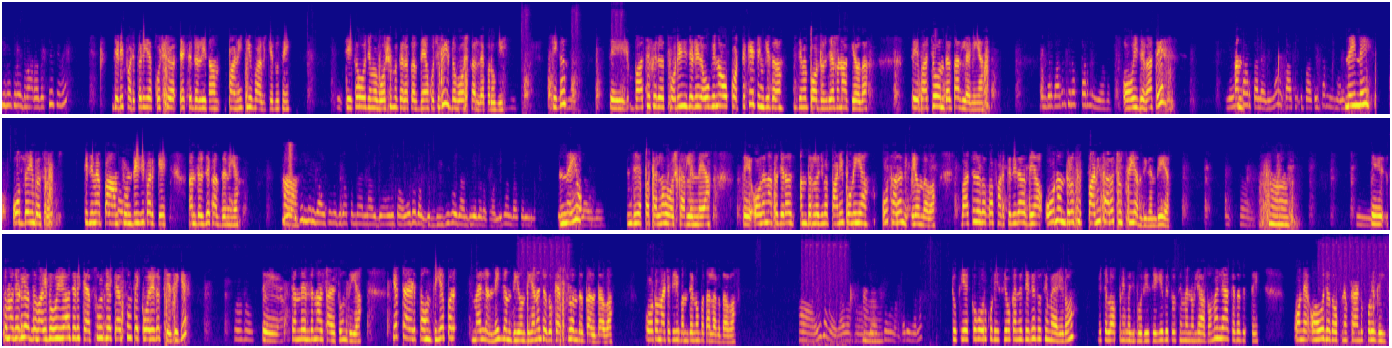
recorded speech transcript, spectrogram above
ਕਿਵੇਂ ਕਿਵੇਂ ਦੁਬਾਰਾ ਦੱਸਿਓ ਕਿਵੇਂ? ਜਿਹੜੀ ਫੜਕੜੀ ਆ ਕੁਛ ਇੱਕ ਡਲੀ ਤਾਂ ਪਾਣੀ 'ਚ ਹੀ ਉਬਾਲ ਕੇ ਤੁਸੀਂ ਠੀਕ ਆ ਉਹ ਜਿਵੇਂ ਵਾਸ਼ ਵਗੈਰਾ ਕਰਦੇ ਆ ਕੁਛ ਵੀ ਇਦਾਂ ਵਾਸ਼ ਕਰ ਲਿਆ ਕਰੂਗੀ। ਠੀਕ ਆ? ਤੇ ਬਾਅਦ 'ਚ ਫਿਰ ਥੋੜੀ ਜਿਹੀ ਜਿਹੜੀ ਰਹੂਗੀ ਨਾ ਉਹ ਕੁੱਟ ਕੇ ਚੰਗੀ ਤਰ੍ਹਾਂ ਜਿਵੇਂ ਪਾਊਡਰ ਜਿਹਾ ਬਣਾ ਕੇ ਉਹਦਾ ਤੇ ਬਾਅਦ 'ਚ ਅੰਦਰ ਧਰ ਲੈਣੀ ਆ। ਅੰਦਰ ਕਾਹਦੇ ਸਿਰਫ ਕਰਨੀ ਆ ਉਹ? ਉਹੀ ਜਗ੍ਹਾ ਤੇ। ਨਹੀਂ ਘਰ ਤਾਂ ਲੈਣੀ ਆ ਕਾਫੀ ਚ ਪਾ ਕੇ ਕਰਨੀ ਹੋਊ। ਨਹੀਂ ਨਹੀਂ ਉਦਾਂ ਹੀ ਬਸ ਕਿ ਜਿਵੇਂ ਆਪਾਂ ਆਮ ਚੁੰਡੀ ਜੀ ਭਰ ਕੇ ਅੰਦਰ ਜੇ ਕਰ ਦੇਣੀ ਆ। ਹਾਂ। ਮੇਰੀ ਗੱਲ ਸੁਣੋ ਜਦੋਂ ਆਪਾਂ ਲੱਗਦੇ ਉਦੋਂ ਤਾਂ ਉਦੋਂ ਤਾਂ ਗੰਦੀ ਜੀ ਹੋ ਜਾਂਦੀ ਹੈ ਜਦੋਂ ਖੁੱਲ ਜਾਂਦਾ ਸਰੀਰ। ਨਹੀਂ। ਜੇ ਆਪਾਂ ਪਹਿਲਾਂ ਵਾਸ਼ ਕਰ ਲੈਂਦੇ ਆ ਤੇ ਉਹਦੇ ਨਾਲ ਤਾਂ ਜਿਹੜਾ ਅੰਦਰਲਾ ਜਿਵੇਂ ਪਾਣੀ ਪੂਣੀ ਆ ਉਹ ਸਾਰਾ ਨਿਕਲ ਆਉਂਦਾ ਵਾ। ਬਾਅਦ ਚ ਜਦੋਂ ਆਪਾਂ ਫੜਕਦੀ ਰੱਖਦੇ ਆ ਉਹ ਨਾ ਅੰਦਰੋਂ ਪਾਣੀ ਸਾਰਾ ਚੂਸੀ ਜਾਂਦੀ ਰਹਿੰਦੀ ਆ। ਹਾਂ। ਤੇ ਸਮਾਂ ਜਿਹੜੀ ਆ ਦਵਾਈ ਦਵਾਈ ਆ ਜਿਹੜੇ ਕੈਪਸੂਲ ਜੇ ਕੈਪਸੂਲ ਤਾਂ ਇੱਕ ਵਾਰੀ ਰੱਖੇ ਸੀਗੇ। ਹਾਂ ਹਾਂ। ਤੇ ਕਹਿੰਦੇ ਇਹਦੇ ਨਾਲ ਟਾਈਟ ਹੁੰਦੀ ਆ। ਇਹ ਟਾਈਟ ਤਾਂ ਹੁੰਦੀ ਆ ਪਰ ਸਮੈਲ ਇੰਨੀ ਗੰਦੀ ਹੁੰਦੀ ਆ ਨਾ ਜਦੋਂ ਕੈਪਸੂਲ ਅੰਦਰ ਗਲਦਾ ਵਾ ਆਟੋਮੈਟਿਕਲੀ ਬੰਦੇ ਨੂੰ ਪਤਾ ਲੱਗਦਾ ਵਾ। ਹਾਂ ਇਹ ਤਾਂ ਹੈਗਾ ਵਾ ਹਾਂ ਕੈਪਸੂਲ ਨਾ ਕਰੇਗਾ ਨਾ ਕਿਉਂਕਿ ਇੱਕ ਹੋਰ ਕੁੜੀ ਸੀ ਉਹ ਕਹਿੰਦੀ ਦੀਦੀ ਤੁਸੀਂ ਮੈਰਿਡ ਹੋ? ਵੀ ਚਲੋ ਆਪਣੀ ਮਜਬੂਰੀ ਸੀਗੀ ਵੀ ਤੁਸੀਂ ਮੈਨੂੰ ਲਿਆ ਦਿਓ ਮੈਂ ਲਿਆ ਕੇ ਤਾਂ ਦਿੱਤੇ। ਉਹਨੇ ਉਹ ਜਦੋਂ ਆਪਣੇ ਫਰੈਂਡ ਕੋਲ ਗਈ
